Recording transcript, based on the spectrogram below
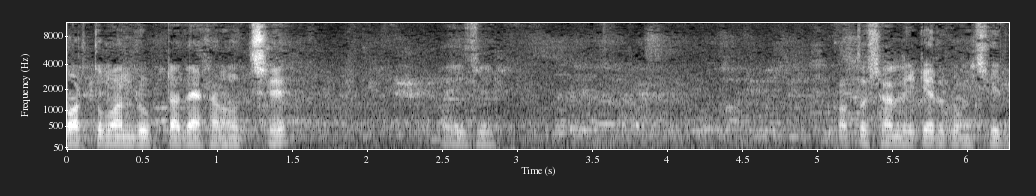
বর্তমান রূপটা দেখানো হচ্ছে। এই যে সালে কীরকম ছিল।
